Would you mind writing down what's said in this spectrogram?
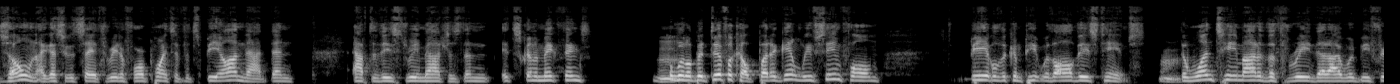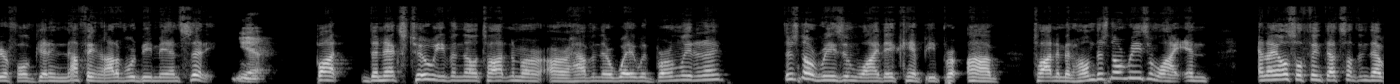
zone. I guess you could say three to four points. If it's beyond that, then after these three matches, then it's going to make things mm. a little bit difficult. But again, we've seen Fulham be able to compete with all these teams. Mm. The one team out of the three that I would be fearful of getting nothing out of would be Man City. Yeah. But the next two, even though Tottenham are, are having their way with Burnley today, there's no reason why they can't beat uh, Tottenham at home. There's no reason why. And and I also think that's something that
